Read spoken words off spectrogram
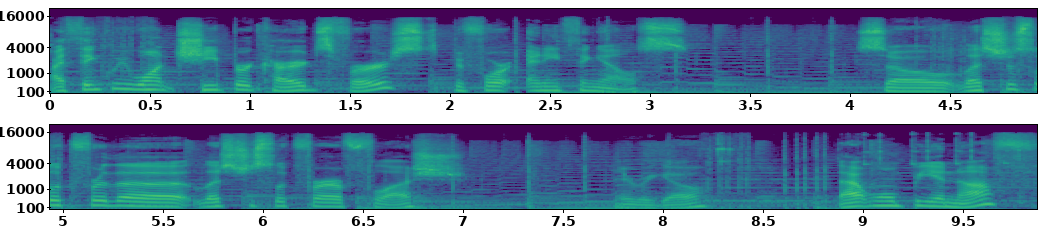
I think we want cheaper cards first before anything else. So let's just look for the let's just look for our flush. There we go. That won't be enough.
